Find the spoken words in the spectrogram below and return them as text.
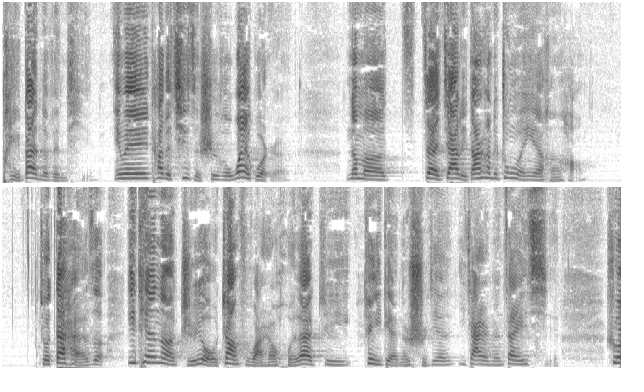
陪伴的问题，因为他的妻子是个外国人。那么在家里，当然他的中文也很好，就带孩子。一天呢，只有丈夫晚上回来这这一点的时间，一家人能在一起。说，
